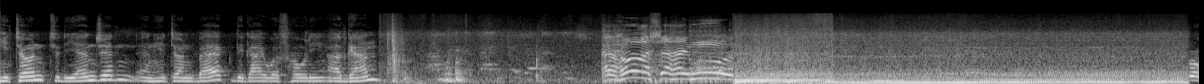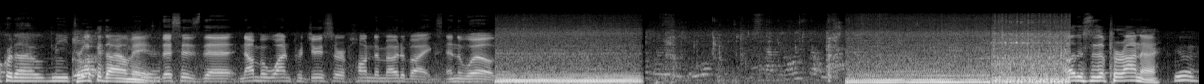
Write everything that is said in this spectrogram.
he turned to the engine and he turned back. The guy was holding a gun. Arrocha, Raimundo! Crocodile meat. Crocodile meat. Yeah. This is the number one producer of Honda motorbikes in the world. Oh, this is a piranha. Yeah.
